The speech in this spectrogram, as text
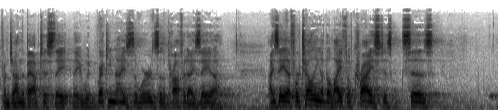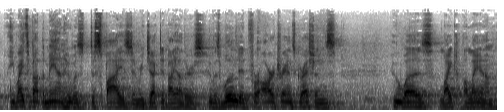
from John the Baptist, they, they would recognize the words of the prophet Isaiah. Isaiah, foretelling of the life of Christ, is, says, he writes about the man who was despised and rejected by others, who was wounded for our transgressions, who was like a lamb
